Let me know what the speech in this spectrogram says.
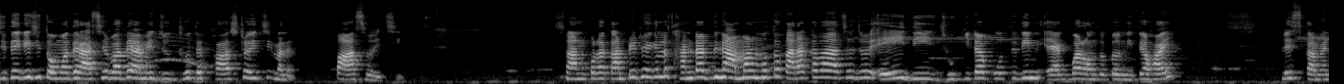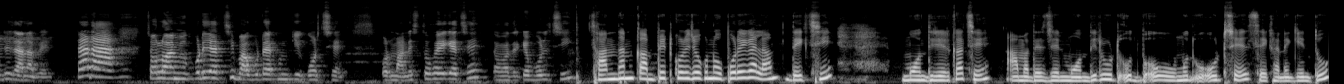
জিতে গেছি, তোমাদের আশীর্বাদে আমি যুদ্ধতে ফার্স্ট হয়েছি মানে পাস হয়েছি। স্নান করা কমপ্লিট হয়ে গেল, ঠান্ডার দিনে আমার মতো কারা কারা আছে যে এই ঝুঁকিটা প্রতিদিন একবার অন্তত নিতে হয় প্লিজ কমেন্টে জানাবেন টাটা। চলো, আমি উপরে যাচ্ছি, বাবুটা এখন কি করছে? ওর মালিশ তো হয়ে গেছে, তোমাদেরকে বলছি। সান্ধান কমপ্লিট করে যখন উপরে গেলাম, দেখছি মন্দিরের কাছে আমাদের যে মন্দির উঠ- উঠছে, সেখানে কিন্তু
